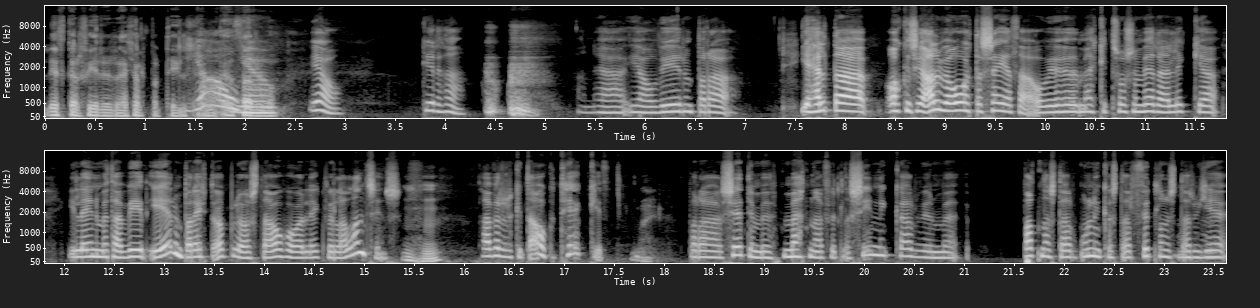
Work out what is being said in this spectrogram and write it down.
liðkar fyrir að hjálpa til. Já, já. og- Já, gerir það þannig að já, við erum bara ég held að okkur sé alveg óvægt að segja það og við höfum ekkert svo sem verið að liggja í leinu með það að við erum bara eitt öflugast áhuga leikvila landsins mm það verður ekkert á okkur tekið Nei. bara setjum upp metnaða fulla síningar, við erum með barnastarf, unlingastarf, fullonistarf Mhm. ég,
